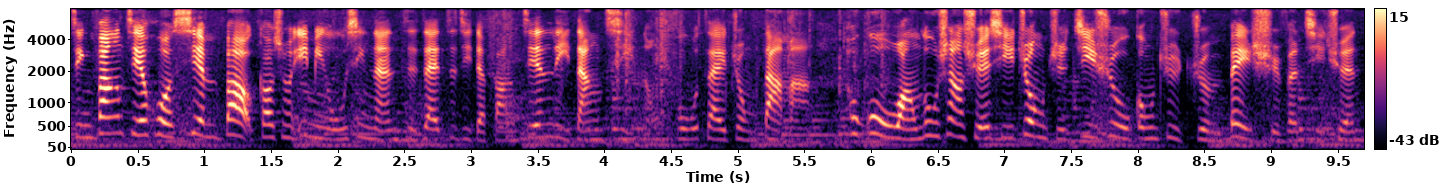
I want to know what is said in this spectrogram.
警方接获线报，高雄一名吴姓男子在自己的房间里当起农夫，栽种大麻。透过网络上学习种植技术，工具准备十分齐全，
